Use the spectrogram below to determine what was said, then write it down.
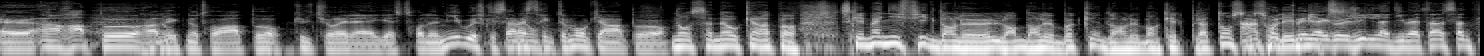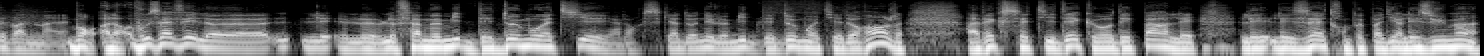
euh, un rapport avec notre rapport culturel à la gastronomie, ou est-ce que ça n'a strictement aucun rapport? Non, ça n'a aucun rapport. Ce qui est magnifique dans le dans le dans le banquet de Platon, ce un sont peu les de pédagogie mythes. le lundi matin, ça ne fait pas de mal. Bon, alors vous avez le le, le, le fameux mythe des deux moitiés. Alors, ce qui a donné le mythe des deux moitiés d'orange, avec cette idée qu'au départ les, les les êtres, on peut pas dire les humains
